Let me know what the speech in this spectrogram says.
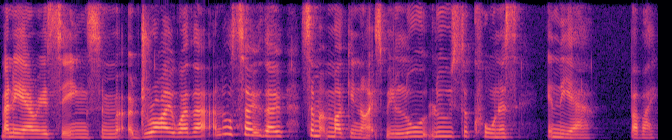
Many areas seeing some dry weather and also, though, some muggy nights. We lo lose the coolness in the air. Bye-bye.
